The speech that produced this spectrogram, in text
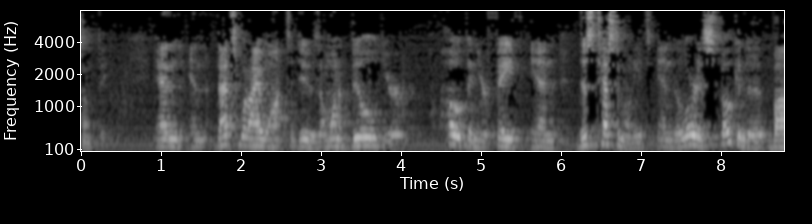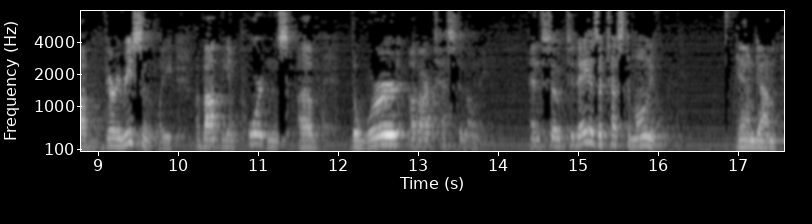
something. And, and that's what I want to do is I want to build your hope and your faith in this testimony. It's, and the Lord has spoken to Bob very recently about the importance of the word of our testimony. And so today is a testimonial. And um,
